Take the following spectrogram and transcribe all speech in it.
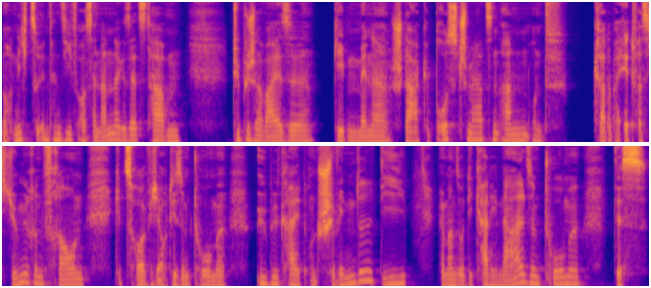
noch nicht so intensiv auseinandergesetzt haben. Typischerweise geben Männer starke Brustschmerzen an und gerade bei etwas jüngeren Frauen gibt es häufig auch die Symptome Übelkeit und Schwindel, die, wenn man so die Kardinalsymptome des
